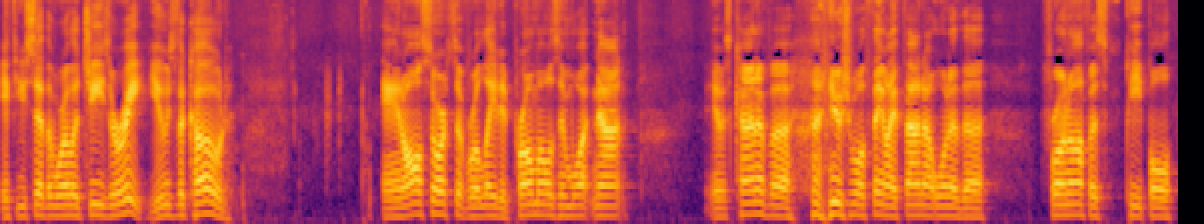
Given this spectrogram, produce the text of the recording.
if you said the word La Cheeserie. Use the code. And all sorts of related promos and whatnot. It was kind of a unusual thing. I found out one of the front office people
